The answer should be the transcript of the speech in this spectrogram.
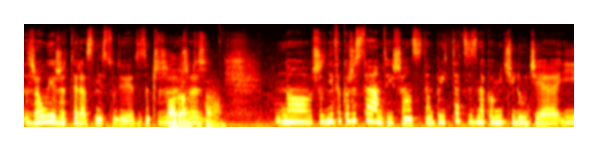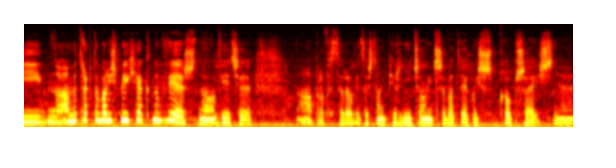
Żałuję, że teraz nie studiuję. To znaczy, że... Odam że, to samo. No, że nie wykorzystałam tej szansy. Tam byli tacy znakomici ludzie i no, a my traktowaliśmy ich jak, no wiesz, no wiecie a profesorowie coś tam pierniczą i trzeba to jakoś szybko przejść, nie?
